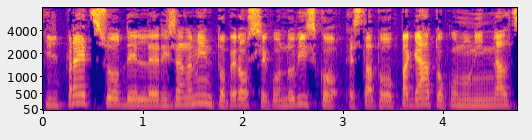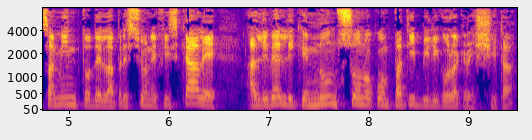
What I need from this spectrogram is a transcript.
Il prezzo del risanamento però, secondo Visco, è stato pagato con un innalzamento della pressione fiscale a livelli che non sono compatibili con la crescita.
